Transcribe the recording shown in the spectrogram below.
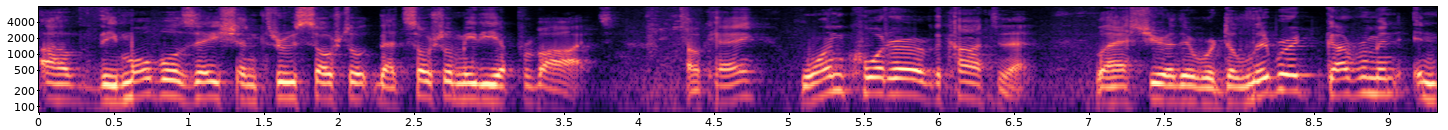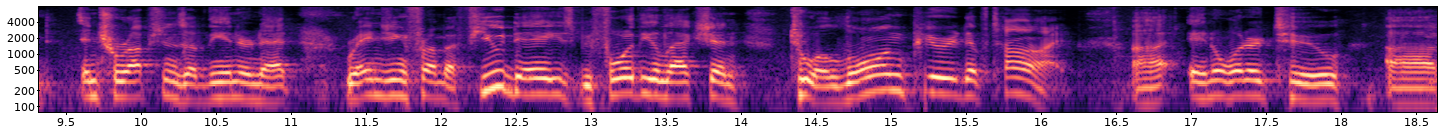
of the mobilization through social that social media provides. Okay? One quarter of the continent. Last year, there were deliberate government in interruptions of the internet, ranging from a few days before the election to a long period of time, uh, in order to uh,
